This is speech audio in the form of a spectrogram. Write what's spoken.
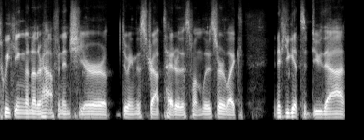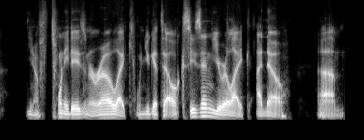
tweaking another half an inch here, doing this strap tighter, this one looser. Like, and if you get to do that, you know, 20 days in a row, like when you get to elk season, you were like, I know. Um,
